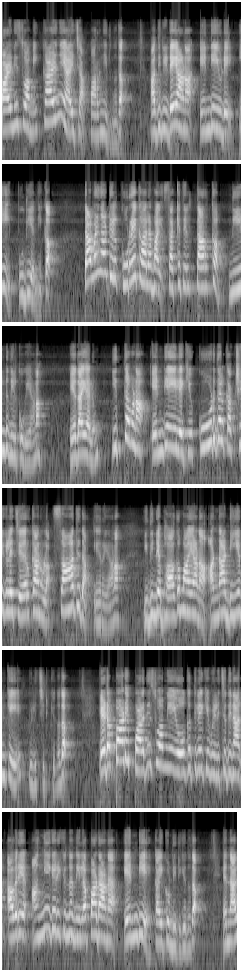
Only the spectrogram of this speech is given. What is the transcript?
പളനിസ്വാമി കഴിഞ്ഞയാഴ്ച പറഞ്ഞിരുന്നത്. അതിനിടെയാണ് എൻ ഡി എയുടെ ഈ പുതിയ നീക്കം. തമിഴ്നാട്ടിൽ കുറെ കാലമായി സഖ്യത്തിൽ തർക്കം നീണ്ടു നിൽക്കുകയാണ്. ഏതായാലും ഇത്തവണ എൻ ഡി എയിലേക്ക് കൂടുതൽ കക്ഷികളെ ചേർക്കാനുള്ള സാധ്യത ഏറെയാണ്. ഇതിന്റെ ഭാഗമായാണ് അണ്ണാ ഡി എം കെയെ വിളിച്ചിരിക്കുന്നത്. എടപ്പാടി പളനിസ്വാമിയെ യോഗത്തിലേക്ക് വിളിച്ചതിനാൽ അവരെ അംഗീകരിക്കുന്ന നിലപാടാണ് എൻ ഡി എ കൈക്കൊണ്ടിരിക്കുന്നത്. എന്നാൽ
